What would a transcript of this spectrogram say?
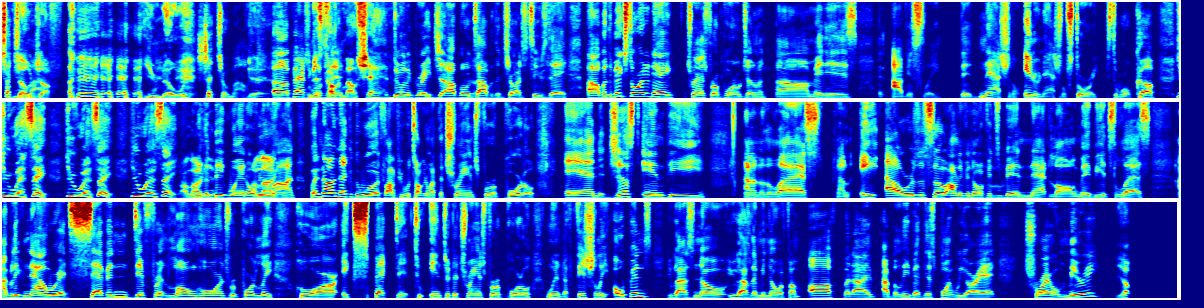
Shut your No, mouth. Jeff. you know it. Shut your mouth. Yeah. Uh, Patrick I'm just talking about Shad. Doing a great job on top of the charts Tuesday. Uh, but the big story today, transfer portal, gentlemen. Um, it is obviously the national, international story. It's the World Cup. USA, USA, USA. I like with a it. big win over like Iran. But in our neck of the woods, a lot of people are talking about the transfer portal. And just in the, I don't know, the last I don't know, eight hours or so, I don't even know if it's Mm-hmm. been that long. Maybe it's less. I believe now we're at seven different Longhorns reportedly who are expected to enter the transfer portal when it officially opens. You guys know, you guys let me know if I'm off, but I, I believe at this point we are at Troy Omeire, Yep.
